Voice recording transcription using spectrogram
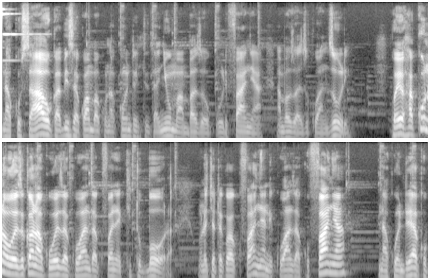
na kusahau kabisa kwamba kuna content za nyuma ambazo ulifanya ambazo hazikuwa nzuri. Kwa hiyo hakuna uwezekano wa kuweza kuanza kufanya kitu bora. Unachotakiwa kufanya ni kuanza kufanya na kuendelea ku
